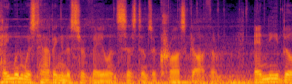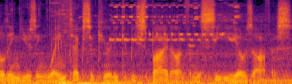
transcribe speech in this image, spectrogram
Penguin was tapping into surveillance systems across Gotham. Any building using Wayne Tech security could be spied on from the CEO's office.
